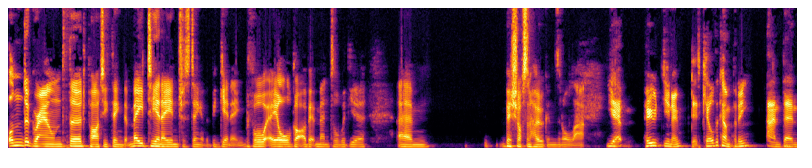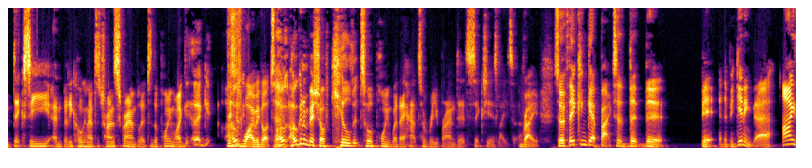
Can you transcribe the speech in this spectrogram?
underground third party thing that made TNA interesting at the beginning before it all got a bit mental with your um Bischoffs and Hogans and all that. Yep. Who, you know, did kill the company and then Dixie and Billy Corgan had to try and scramble it to the point where like, This is why we got to Ho- Hogan and Bischoff killed it to a point where they had to rebrand it six years later. Right. So if they can get back to the the bit at the beginning there, I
